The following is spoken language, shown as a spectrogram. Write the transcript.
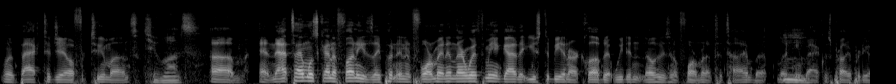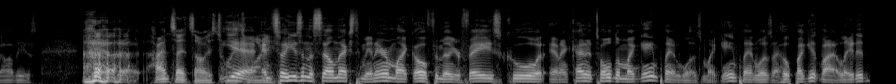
went back to jail for two months. two months. Um, and that time was kind of funny, is they put an informant in there with me, a guy that used to be in our club that we didn't know he was an informant at the time, but looking back was probably pretty obvious. And, uh, Hindsight's always twenty yeah, and so he's in the cell next to me, and I'm like, "Oh, familiar face, cool." And I kind of told him my game plan was. My game plan was, I hope I get violated.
